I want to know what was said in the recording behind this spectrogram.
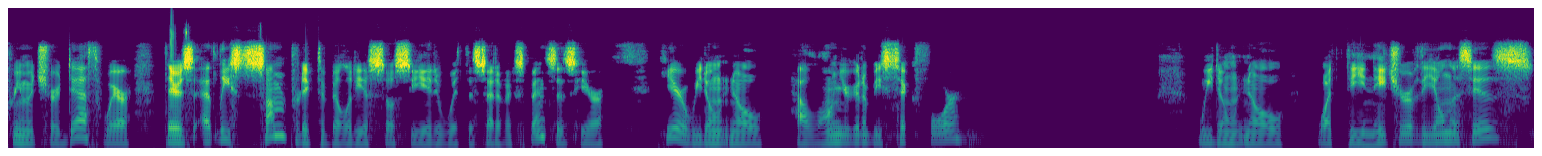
premature death, where there's at least some predictability associated with the set of expenses here, here we don't know how long you're going to be sick for. We don't know what the nature of the illness is.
